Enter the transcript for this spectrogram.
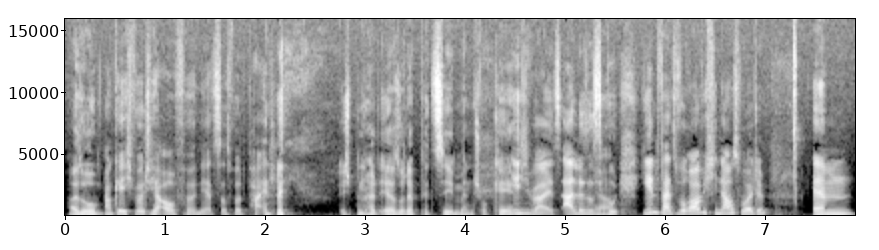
also Okay, ich würde hier aufhören jetzt. Das wird peinlich. ich bin halt eher so der PC-Mensch, okay? Ich weiß, alles ist Ja. gut. Jedenfalls, worauf ich hinaus wollte, ähm,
